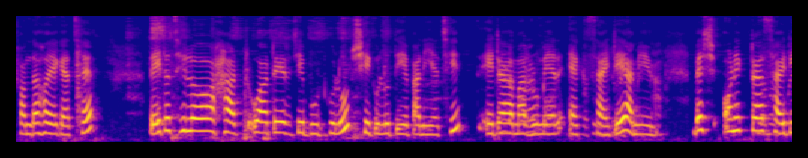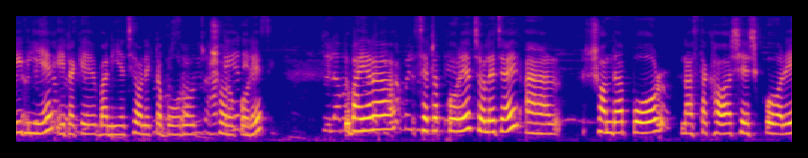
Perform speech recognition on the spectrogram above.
সন্ধ্যা হয়ে গেছে। তো এটা ছিল হার্ট ওয়াটের যে বুটগুলো, সেগুলো দিয়ে বানিয়েছি। এটা আমার রুমের এক সাইডে, আমি বেশ অনেকটা সাইডে নিয়ে এটাকে বানিয়েছি, অনেকটা বড় সড়ো করে। তো ভাইয়ারা সেট করে চলে যায়, আর সন্ধ্যা পর নাস্তা খাওয়া শেষ করে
